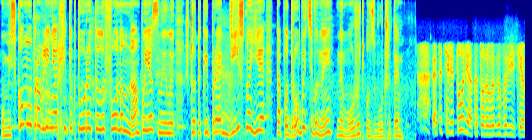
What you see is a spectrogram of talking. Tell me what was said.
У міському управлінні архітектури телефоном нам пояснили, що такий проект дійсно є, та подробиці вони не можуть озвучити. Эта территория, о которой вы говорите, э,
